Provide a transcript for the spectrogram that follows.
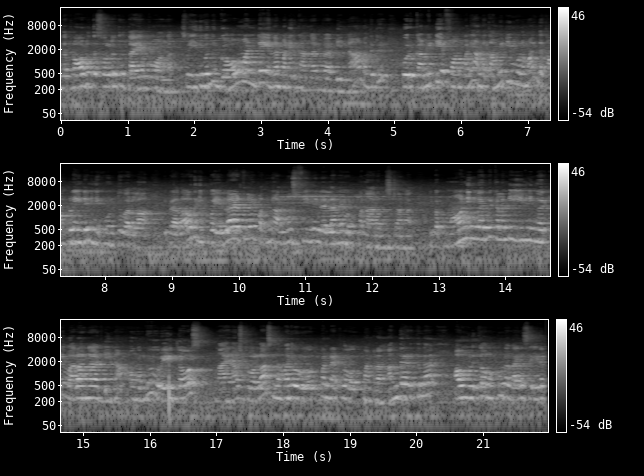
அந்த ப்ராப்ளத்தை சொல்கிறதுக்கு தயங்குவாங்க. ஸோ இது வந்து கவர்மெண்ட்டே என்ன பண்ணியிருக்காங்க இப்போ அப்படின்னா வந்துட்டு ஒரு கமிட்டியை ஃபார்ம் பண்ணி அந்த கமிட்டி மூலமாக இந்த கம்ப்ளைண்ட்டை நீங்கள் கொண்டு வரலாம். இப்போ அதாவது இப்போ எல்லா இடத்துலையும் பார்த்தீங்கன்னா ஆல்மோஸ்ட் ஃபீமேல் எல்லாமே ஒர்க் பண்ண ஆரம்பிச்சிட்டாங்க. இப்போ மார்னிங்லேருந்து கிளம்பி ஈவினிங் வரைக்கும் வராங்க அப்படின்னா அவங்க வந்து ஒரு eight hours nine hours twelve hours இந்த மாதிரி ஒரு ஒர்க் பண்ணுற இடத்துல ஒர்க் பண்ணுறாங்க அந்த இடத்துல அவங்களுக்கு அவங்க கூட வேலை செய்கிற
